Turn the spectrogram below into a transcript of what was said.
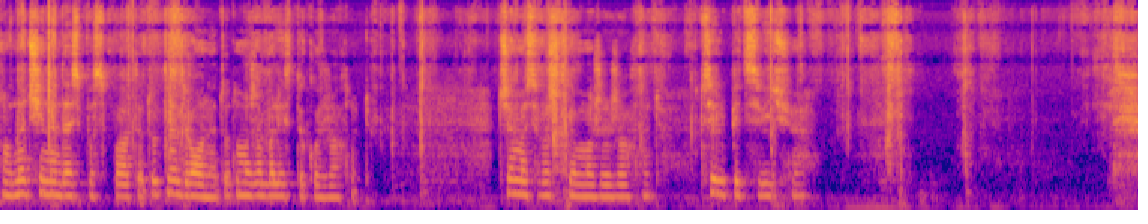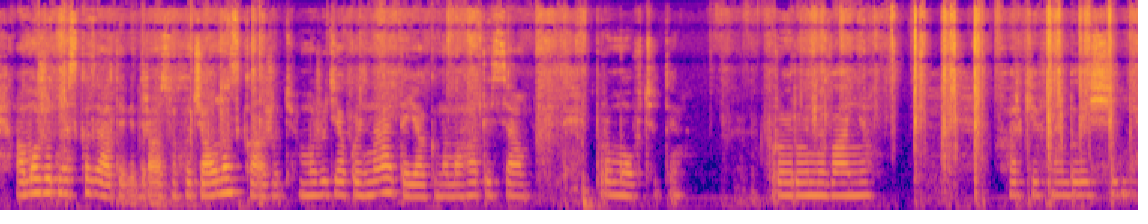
Вночі не дасть поспати. Тут не дрони, тут може балістикою жахнуть. Чимось важким може жахнути. Ціль підсвічує. А можуть не сказати відразу, хоча у нас кажуть. Можуть якось, знаєте, як намагатися промовчати про руйнування. Харків найближчі дні.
